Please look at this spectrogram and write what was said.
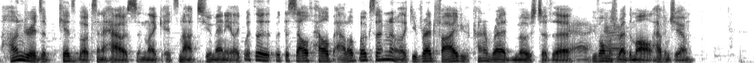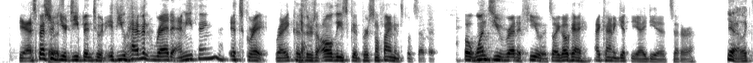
hundreds of kids books in a house and like it's not too many. Like with the with the self-help adult books, I don't know. Like you've read five, you've kind of read most of the Yeah, you've almost yeah. read them all, haven't you? Yeah, especially So if you're deep into it. If you haven't read anything, it's great, right? Because Yeah. there's all these good personal finance books out there. But once you've read a few, it's like, okay, I kind of get the idea, etc. Yeah, like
